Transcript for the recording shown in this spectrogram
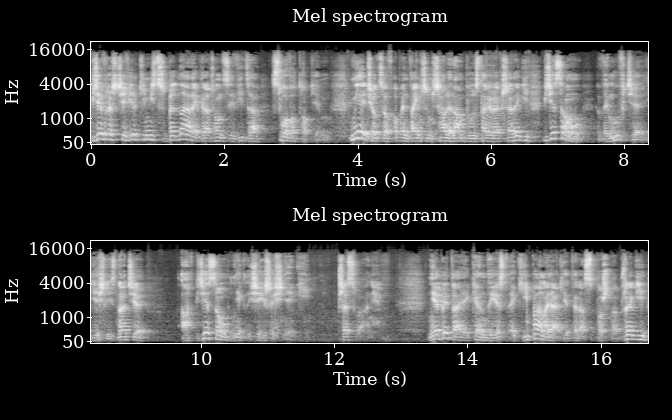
Gdzie wreszcie wielki mistrz Bednarek, raczący widza słowotokiem? Miecio, co w opętańczym szale lampy ustawiał jak szeregi? Gdzie są? Wymówcie, jeśli znacie. A gdzie są niegdysiejsze śniegi? Przesłanie. Nie pytaj, kiedy jest ekipa, na jakie teraz poszła brzegi,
